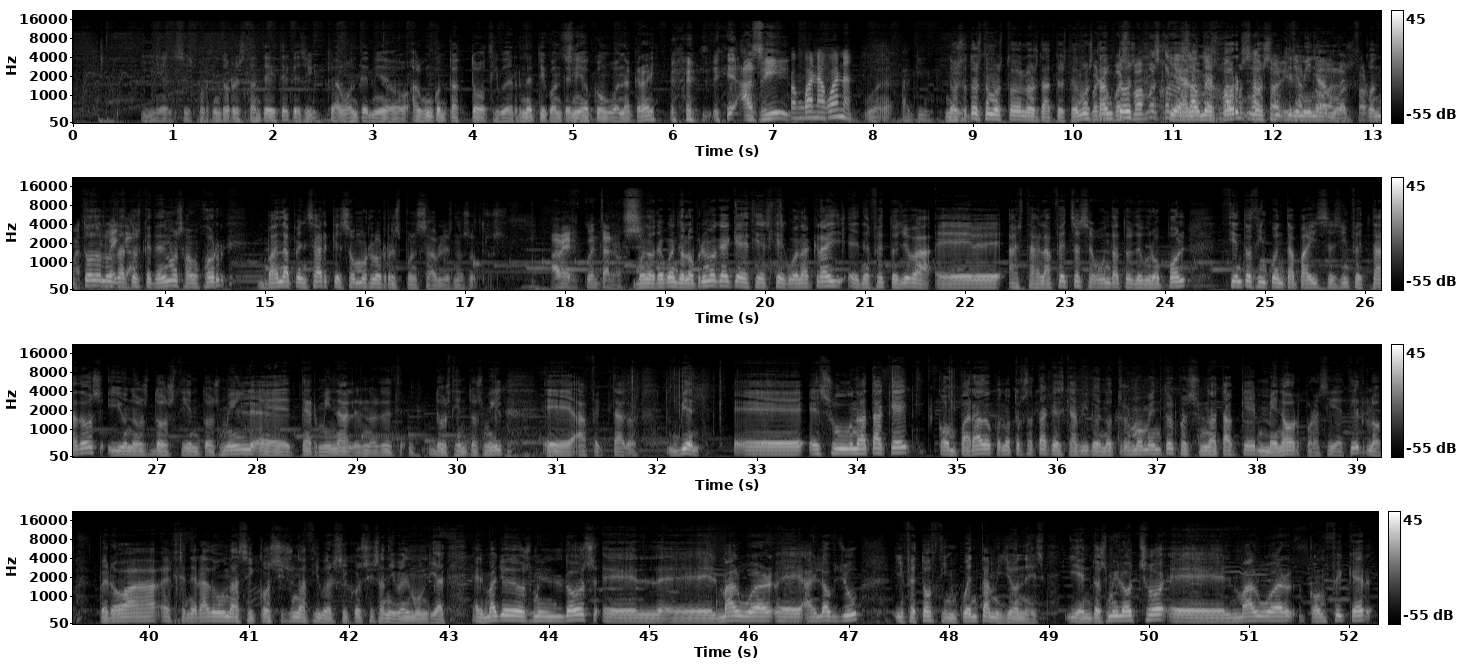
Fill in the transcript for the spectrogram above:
y el 6% restante dice que sí, que algo han tenido algún contacto cibernético han tenido con WannaCry. Así. Con Guanaguana. Bueno, aquí. Nosotros tenemos todos los datos, tenemos Bueno, pues tantos vamos con que a lo mejor a nos incriminamos. Con todos los Venga. datos que tenemos, a lo mejor van a pensar que somos los responsables nosotros. A ver, cuéntanos. Bueno, te cuento, lo primero que hay que decir es que WannaCry en efecto lleva eh, hasta la fecha, según datos de Europol, 150 países infectados y unos 200.000 eh, terminales, unos de- 200.000 eh, afectados. Bien, eh, es un ataque comparado con otros ataques que ha habido en otros momentos, pues es un ataque menor, por así decirlo, pero ha eh, generado una psicosis, una ciberpsicosis a nivel mundial. En mayo de 2002, el, eh, el malware I Love You infectó 50 millones y en 2008 eh, el malware Configure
